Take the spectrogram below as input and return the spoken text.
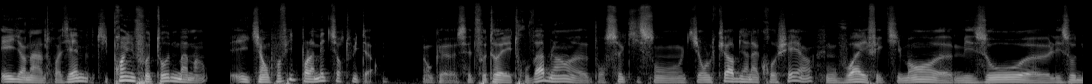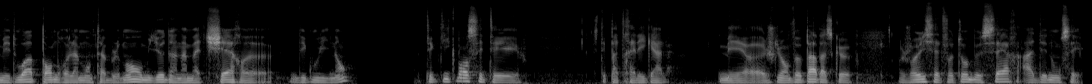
Et il y en a un troisième qui prend une photo de ma main et qui en profite pour la mettre sur Twitter. Donc euh, cette photo elle est trouvable hein, euh, pour ceux qui, sont, qui ont le cœur bien accroché. Hein. On voit effectivement euh, mes os, les os de mes doigts pendre lamentablement au milieu d'un amas de chair dégoulinant. Techniquement c'était c'était pas très légal, mais je lui en veux pas parce que aujourd'hui cette photo me sert à dénoncer,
